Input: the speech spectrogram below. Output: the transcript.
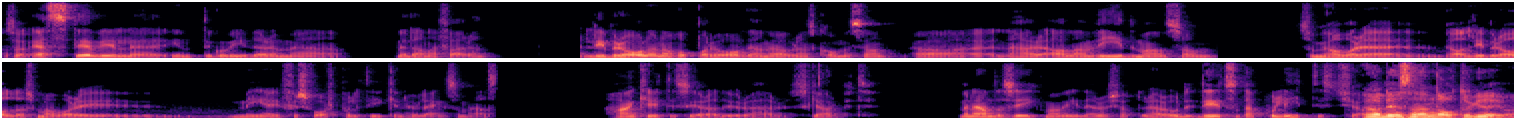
alltså SD ville inte gå vidare med med den affären. Liberalerna hoppade av den överenskommelsen. Den här Allan Widman som, som har varit ja, liberal och som har varit med i försvarspolitiken hur länge som helst. Han kritiserade ju det här skarpt. Men ändå så gick man vidare och köpte det här. Och det är ett sånt här politiskt köp. Ja, det är en sån här NATO-grej va?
